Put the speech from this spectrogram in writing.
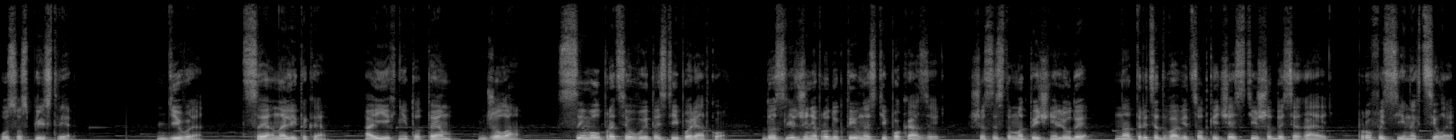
у суспільстві. Діви це аналітики, а їхній тотем бджола, символ працьовитості й порядку. Дослідження продуктивності показують, що систематичні люди на 32% частіше досягають професійних цілей.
